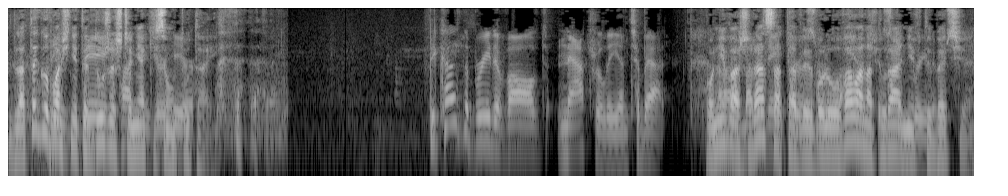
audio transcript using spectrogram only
Dlatego właśnie te duże szczeniaki są tutaj. Because the breed evolved naturally in Tibet. Ponieważ rasa ta wyewoluowała naturalnie w Tybecie,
